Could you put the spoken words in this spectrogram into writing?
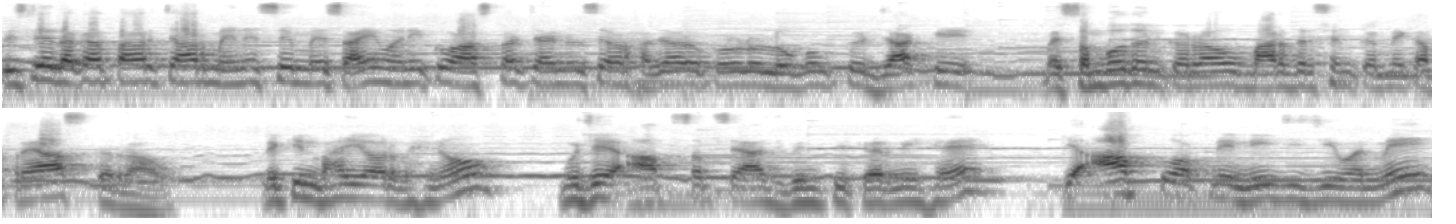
पिछले लगातार चार महीने से मैं साई वानी को आस्था चैनल से और हज़ारों करोड़ों लोगों को जाके मैं संबोधन कर रहा हूँ, मार्गदर्शन करने का प्रयास कर रहा हूँ। लेकिन भाई और बहनों, मुझे आप सबसे आज विनती करनी है कि आपको अपने निजी जीवन में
